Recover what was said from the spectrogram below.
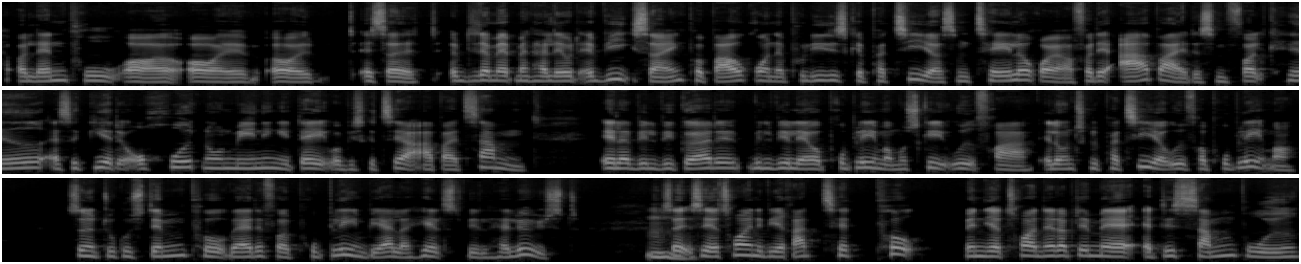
og landbrug og, og, øh, og altså, det der med, at man har lavet aviser ikke, på baggrund af politiske partier som talerør for det arbejde, som folk havde. Altså giver det overhovedet nogen mening i dag, hvor vi skal til at arbejde sammen? Eller vil vi gøre det, vil vi lave problemer måske ud fra, eller undskyld, partier ud fra problemer, så du kunne stemme på, hvad er det for et problem, vi allerhelst vil have løst. Mm. Så, så jeg tror egentlig, vi er ret tæt på, men jeg tror netop det med, at det sammenbrud,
